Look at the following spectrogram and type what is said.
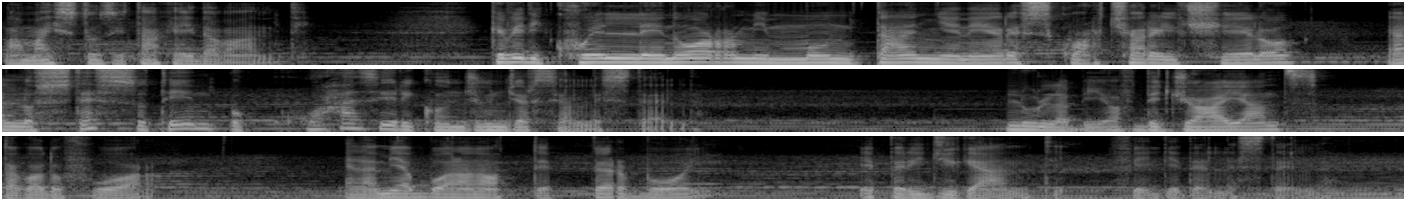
la maestosità che hai davanti. Che vedi quelle enormi montagne nere squarciare il cielo e allo stesso tempo quasi ricongiungersi alle stelle. Lullaby of the Giants da God of War è la mia buonanotte per voi e per i giganti figli delle stelle.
